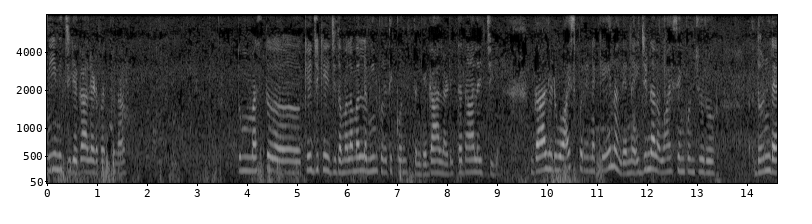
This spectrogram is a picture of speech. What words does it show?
ಮೀನಿಜ್ಜಿಗೆ ಗಾಲಡ ಬಂತುನ ತುಂಬ ಮಸ್ತ್ ಕೆ ಜಿ ಕೆ ಜಿದ ಮಲ್ಲ ಮಲ್ಲ ಮೀನು ಪೂರ ತಿಕ್ಕೊಂತನ್ಗೆ ಗಾಲಾಡ್ ಇತ್ತ ದಾಲ ಇಜ್ಜಿಗೆ ಗಾಲಿಡು ವಾಯ್ಸ್ ಪುರ ಎನ್ನಕ್ಕೆ ಏನಂದೆ ಎನ್ನ ಇಜ್ಜಿಂಡಲ ವಾಯ್ಸ್ ಹೆಂಗೊಂಚೂರು ದೊಂಡೆ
